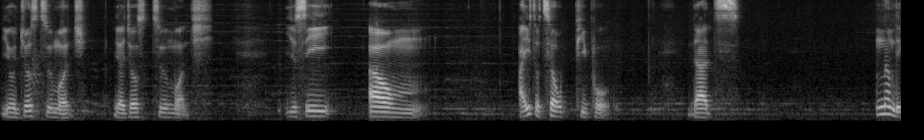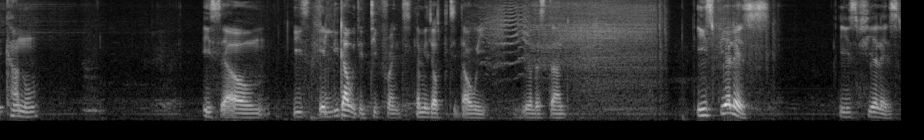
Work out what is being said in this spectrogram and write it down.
you're just too much. You're just too much. You see, um, I used to tell people that Nnamdi Kanu is um is a leader with a different. Let me just put it that way. You understand? He's fearless. He's fearless.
